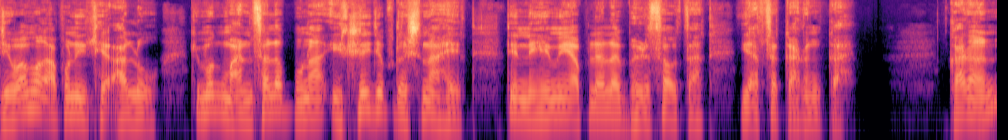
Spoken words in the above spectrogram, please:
जेव्हा मग आपण इथे आलो की मग माणसाला पुन्हा इथले जे प्रश्न आहेत ते नेहमी आपल्याला भेडसावतात याचं कारण काय? कारण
